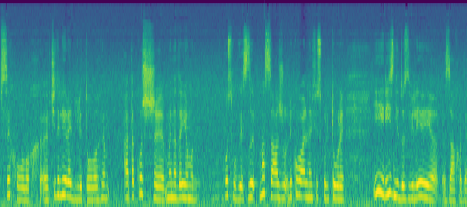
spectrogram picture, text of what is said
психолог, е, вчителі-реабілітологи, а також е, ми надаємо послуги з масажу, лікувальної фізкультури і різні дозвілєві заходи.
